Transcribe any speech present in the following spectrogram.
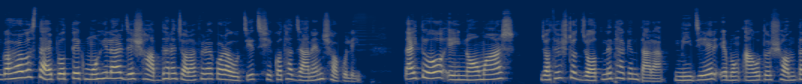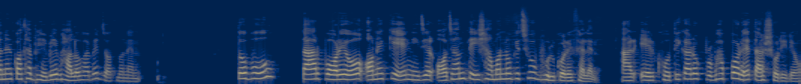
গর্ভাবস্থায় প্রত্যেক মহিলার যে সাবধানে চলাফেরা করা উচিত, সে কথা জানেন সকলেই। তাই তো এই ন মাস যথেষ্ট যত্নে থাকেন তারা, নিজের এবং আহত সন্তানের কথা ভেবে ভালোভাবে যত্ন নেন। তবু তারপরেও অনেকে নিজের অজান্তেই সামান্য কিছু ভুল করে ফেলেন। আর এর ক্ষতিকারক প্রভাব পড়ে তার শরীরেও।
